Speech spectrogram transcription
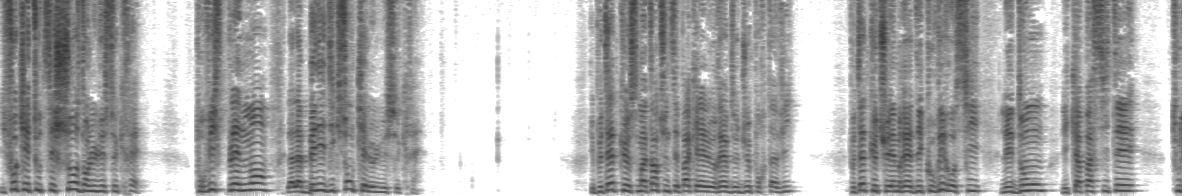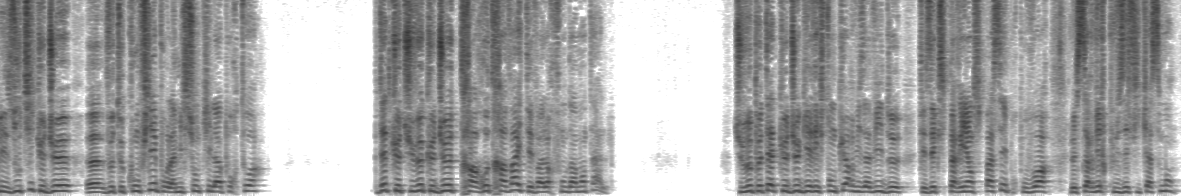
Il faut qu'il y ait toutes ces choses dans le lieu secret pour vivre pleinement la, la bénédiction qu'est le lieu secret. Et peut-être que ce matin, tu ne sais pas quel est le rêve de Dieu pour ta vie. Peut-être que tu aimerais découvrir aussi les dons, les capacités, tous les outils que Dieu euh, veut te confier pour la mission qu'il a pour toi. Peut-être que tu veux que Dieu retravaille tes valeurs fondamentales. Tu veux peut-être que Dieu guérisse ton cœur vis-à-vis de tes expériences passées pour pouvoir le servir plus efficacement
